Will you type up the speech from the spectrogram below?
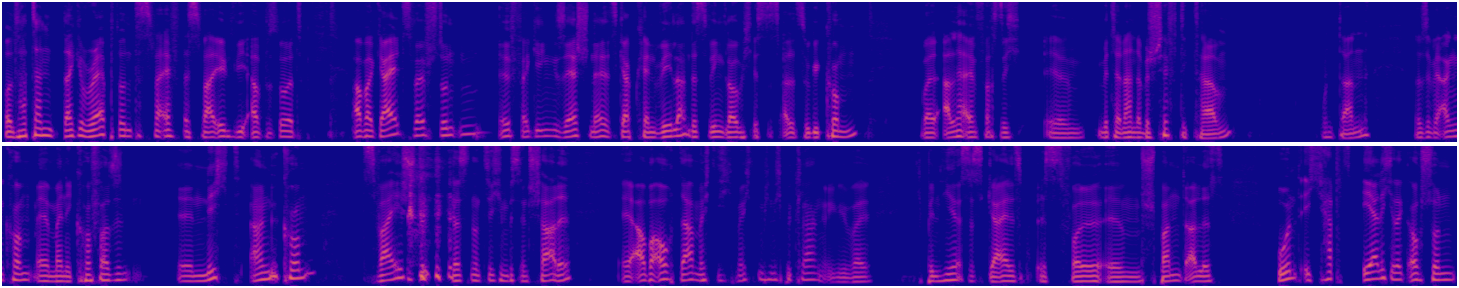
und hat dann da gerappt und es war, es war irgendwie absurd. Aber geil, zwölf Stunden äh, vergingen sehr schnell. Es gab kein WLAN, deswegen glaube ich, ist das alles so gekommen, weil alle einfach sich ähm, miteinander beschäftigt haben. Und dann, da sind wir angekommen, äh, meine Koffer sind äh, nicht angekommen. Zwei Stück, das ist natürlich ein bisschen schade. Äh, aber auch da möchte ich, ich möchte mich nicht beklagen irgendwie, weil ich bin hier, es ist geil, es ist voll ähm, spannend alles. Und ich habe es ehrlich gesagt auch schon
